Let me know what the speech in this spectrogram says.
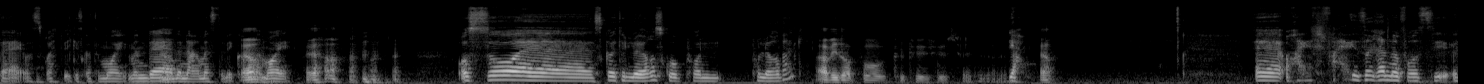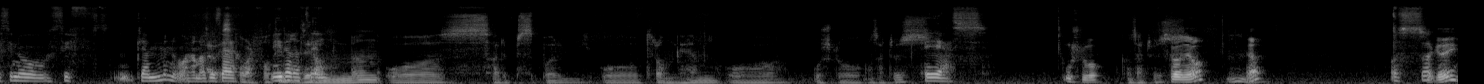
Det er jo sprøtt vi ikke skal til Moi, men det er Ja. det nærmeste vi Ja. kommer Moi. ja. Og så eh, skal vi til Lørenskog på, på lørdag. Er vi da på Kulturhuset? Eller? Ja. ja. Eh, åh, jeg, jeg er så redd nå for å si, si noe si, glemme noe her. nå, Vi skal i hvert fall til Drammen og Sarpsborg og Trondheim og Oslo konserthus. Yes. Oslo. Konserthus. Skal vi det òg? Mm. Ja. Også, Så så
